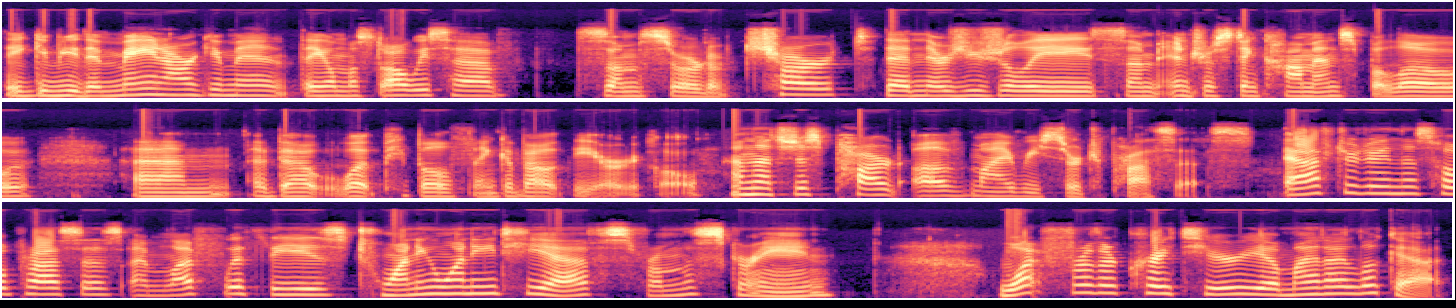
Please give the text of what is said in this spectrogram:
They give you the main argument. They almost always have some sort of chart. Then there's usually some interesting comments below um, about what people think about the article. And that's just part of my research process. After doing this whole process, I'm left with these 21 ETFs from the screen. What further criteria might I look at?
